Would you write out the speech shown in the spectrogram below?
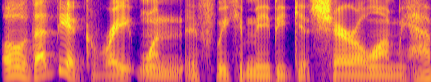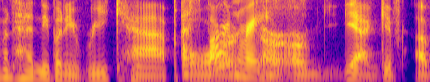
Oh, that'd be a great one if we could maybe get Cheryl on. We haven't had anybody recap A Spartan race. or, or yeah, give a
